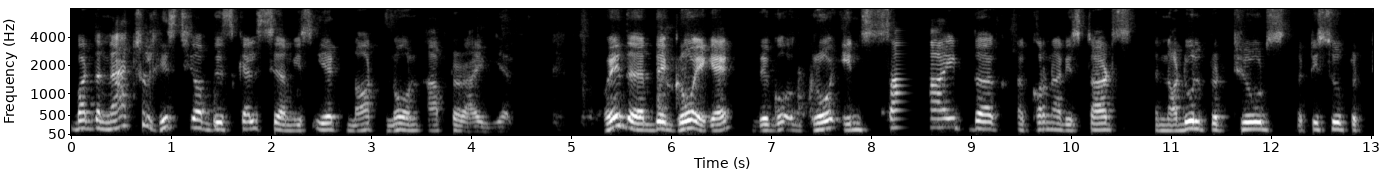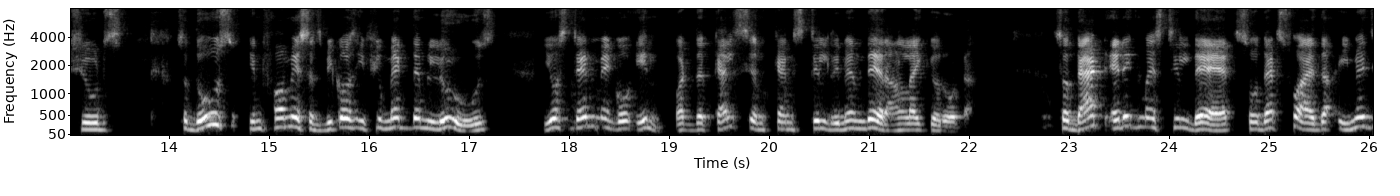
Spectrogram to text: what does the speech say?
But the natural history of this calcium is yet not known after IVL. Whether they grow again, they go, grow inside the coronary starts, the nodule protrudes, the tissue protrudes, so those informations, because if you make them loose, your stent may go in, but the calcium can still remain there, unlike your rota. So that enigma is still there. So that's why the image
